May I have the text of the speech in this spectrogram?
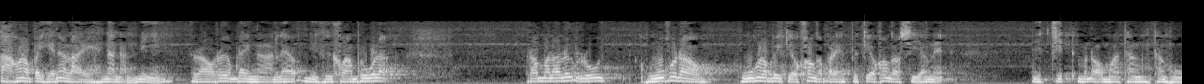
ตาของเราไปเห็นอะไรนั่นน่ะนี่ เราเริ่มได้งานแล้ว นี่คือความรู้แล้วเรามาระลึกรู้หูของเรา หูของเราไปเกี่ยวข้องกับอะไร ไปเกี่ยวข้องกับเสียงเนี่ยนี่จิตมันออกมาทางทางหู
